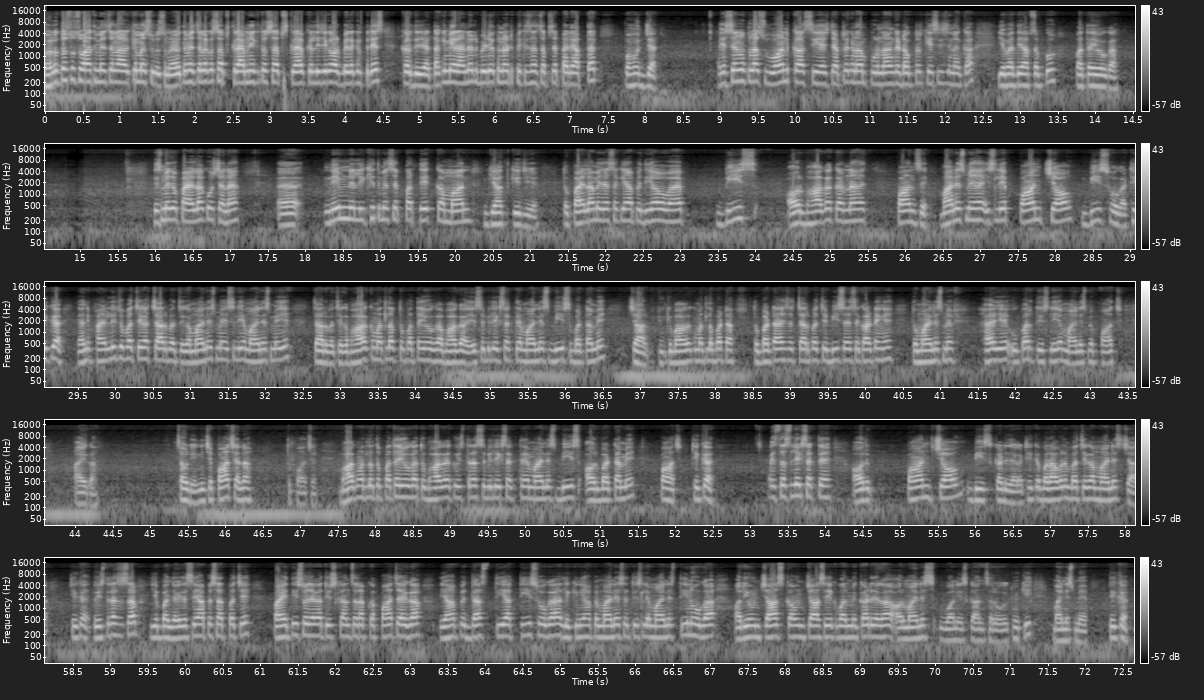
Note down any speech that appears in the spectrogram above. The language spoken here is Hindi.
तो हेलो दोस्तों, स्वागत है मेरे चैनल आर के मैं सुन हूँ तो मेरे चैनल को सब्सक्राइब नहीं किया तो सब्सक्राइब कर लीजिएगा और बेल आइकन प्रेस कर दीजिएगा ताकि मेरे आने वाले वीडियो का नोटिफिकेशन सबसे पहले आप तक पहुँच जाए। जैसे हम क्लास वन का सी एस चैप्टर का नाम पूर्णांक है डॉक्टर के सी सिन्हा का। ये बात आप सबको पता ही होगा। इसमें जो पहला क्वेश्चन है निम्नलिखित में से प्रत्येक का मान ज्ञात कीजिए। तो पहला में जैसा कि यहाँ पे दिया हुआ है, बीस और भागा करना है पाँच से। माइनस में है, इसलिए पाँच चौ बीस होगा, ठीक है? यानी फाइनली जो बचेगा, चार बचेगा। माइनस में, इसलिए माइनस में ये चार बचेगा। भाग का मतलब तो पता ही होगा, भागा। ऐसे भी लिख सकते हैं, माइनस बीस बटा में चार, क्योंकि भागा का मतलब बटा। तो बटा ऐसे चार बच्चे बीस ऐसे काटेंगे तो माइनस में है ये ऊपर तो इसलिए माइनस में पाँच आएगा। सॉरी, नीचे पाँच है ना तो पाँच है। भाग मतलब तो पता ही होगा तो भागा को इस तरह से भी लिख सकते हैं, माइनस बीस और बटा में पाँच, ठीक है? इस तरह से लिख सकते हैं, और पाँच चौ बीस कट जाएगा, ठीक है? बराबर में बचेगा माइनस चार, ठीक है? तो इस तरह से सब ये बन जाएगा। जैसे यहाँ पे सात बचे, पैंतीस हो जाएगा तो इसका आंसर आपका पाँच आएगा। यहाँ पे दस या तीस होगा, लेकिन यहाँ पे माइनस है तो इसलिए माइनस तीन होगा, और ये उनचास का उनचास एक बार में कट जाएगा, और माइनस वन इसका आंसर होगा, क्योंकि माइनस में है, ठीक है?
